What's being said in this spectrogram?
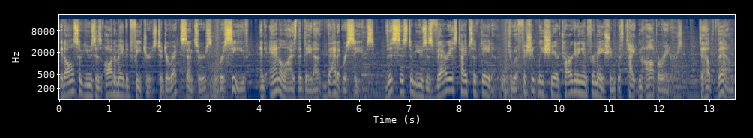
It also uses automated features to direct sensors, receive, and analyze the data that it receives. This system uses various types of data to efficiently share targeting information with Titan operators to help them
